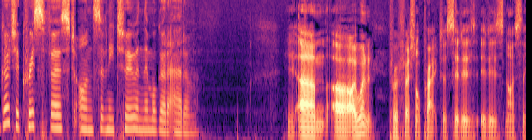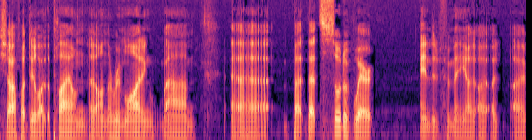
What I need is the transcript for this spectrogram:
Go to Chris first on 72, and then we'll go to Adam. Yeah, um, uh, I went to professional practice. It is it is nicely sharp. I do like the play on uh, on the rim lighting, um, uh, but that's sort of where it ended for me. I I, I, I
